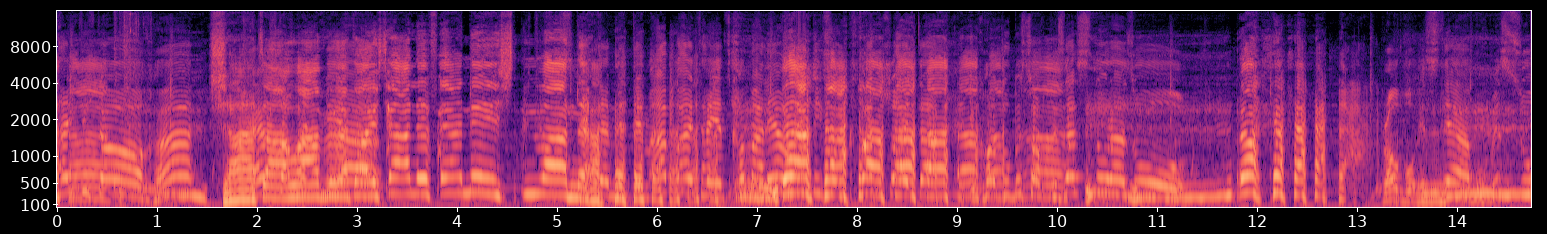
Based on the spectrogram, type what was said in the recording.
zeig dich doch. Hä? Shatauer wird euch alle vernichten, Mann. Was geht denn mit dem ab, Alter? Jetzt komm mal her und nicht so Quatsch, Alter. Du bist doch besessen oder so. Bro, wo ist der? Wo bist du?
